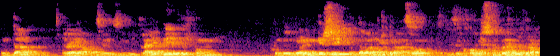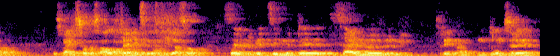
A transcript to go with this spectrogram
Und dann äh, haben sie uns irgendwie drei Bilder von, von den Räumen geschickt und da waren überall so diese komischen Möbel drauf. Das war eigentlich so das Auffälligste, dass die da so selber gezimmerte Designmöbel drin hatten. Und unsere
